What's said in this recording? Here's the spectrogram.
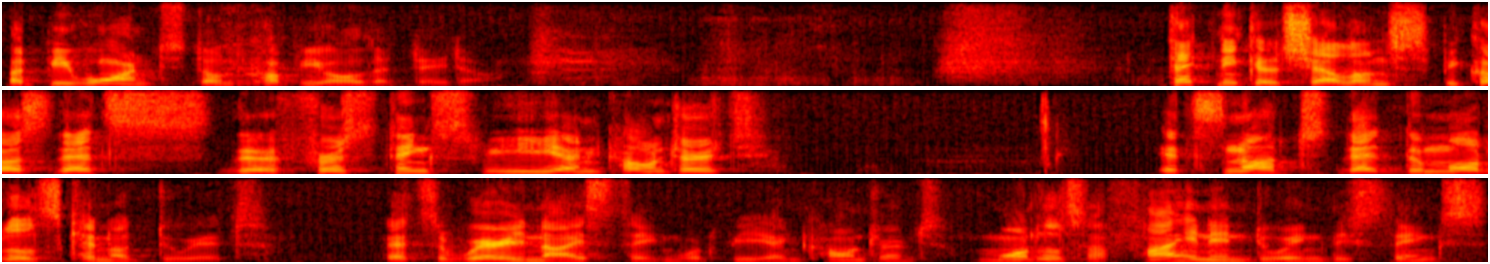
But be warned, don't copy all that data. Technical challenge, because that's the first things we encountered it's not that the models cannot do it. That's a very nice thing, what we encountered. Models are fine in doing these things.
